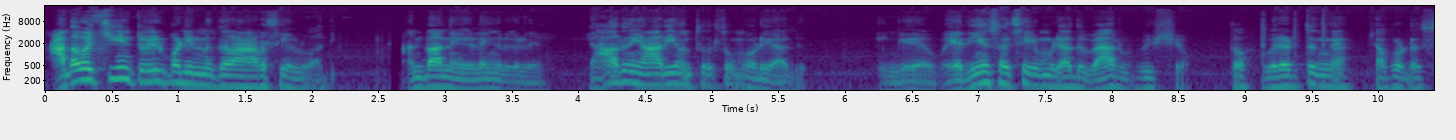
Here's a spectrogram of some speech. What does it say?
அதை வச்சியும் தொழில் பண்ணின்னு இருக்கிறான் அரசியல்வாதி. அன்பான இளைஞர்களே யாரும் யாரையும் திருத்த முடியாது. இங்கே எதையும் சரி செய்ய முடியாது. வேற விஷயம். தோ இவர் எடுத்துங்க. சாக்ரோட்டஸ்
